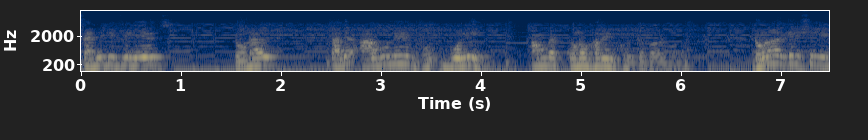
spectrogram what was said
ফ্যানিডি ভিলিয়ার্স ডোনাল্ড তাদের আগুনে বলি আমরা কোনোভাবেই ভুলতে পারব না। ডোনাল্ডের সেই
